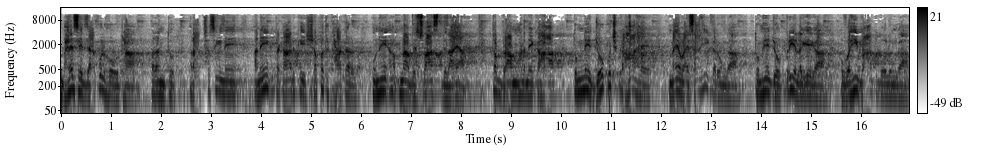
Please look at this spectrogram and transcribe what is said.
भय से व्याकुल हो उठा। परंतु राक्षसी ने अनेक प्रकार की शपथ खाकर उन्हें अपना विश्वास दिलाया। तब ब्राह्मण ने कहा, तुमने जो कुछ कहा है, मैं वैसा ही करूँगा। तुम्हें जो प्रिय लगेगा, वही बात बोलूँगा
